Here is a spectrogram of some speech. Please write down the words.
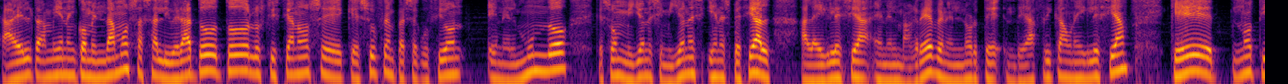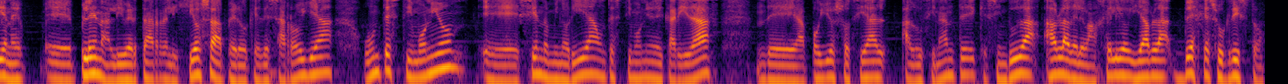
A él también encomendamos a San Liberato todos los cristianos eh, que sufren persecución en el mundo, que son millones y millones, y en especial a la iglesia en el Magreb, en el norte de África, una iglesia que no tiene eh, plena libertad religiosa, pero que desarrolla un testimonio, eh, siendo minoría, un testimonio de caridad, de apoyo social alucinante, que sin duda habla del Evangelio y habla de Jesucristo.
